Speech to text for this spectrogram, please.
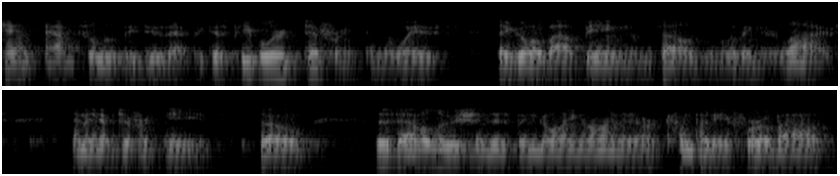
can't absolutely do that because people are different in the ways they go about being themselves and living their lives, and they have different needs. So this evolution has been going on in our company for about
